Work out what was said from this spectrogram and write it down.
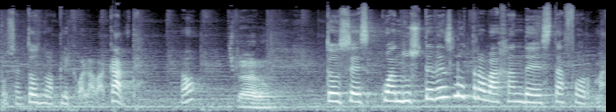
pues entonces no aplico la vacante, ¿no? Claro. Entonces, cuando ustedes lo trabajan de esta forma,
